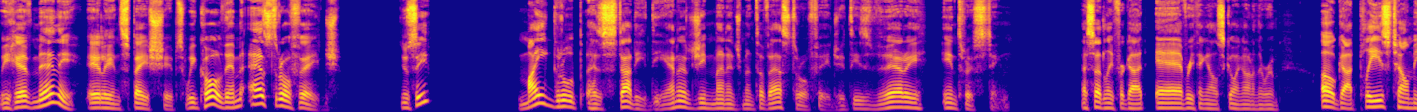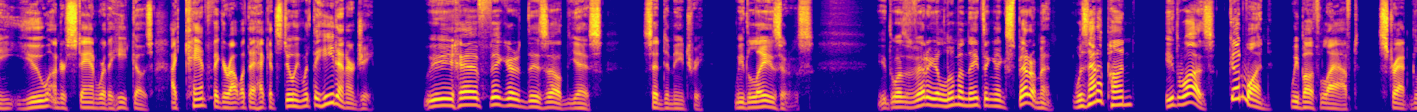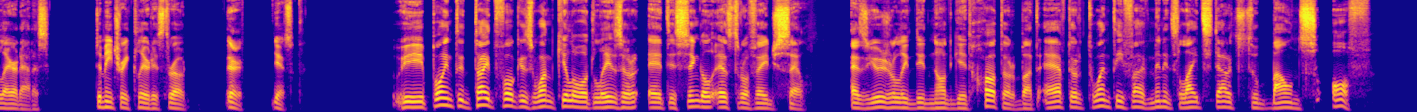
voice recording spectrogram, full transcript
We have many alien spaceships. We call them astrophage. You see? My group has studied the energy management of astrophage. It is very interesting. I suddenly forgot everything else going on in the room. Oh, God, please tell me you understand where the heat goes. I can't figure out what the heck it's doing with the heat energy. We have figured this out, yes, said Dmitri, with lasers. It was a very illuminating experiment. Was that a pun? It was. Good one. We both laughed. Stratt glared at us. Dmitri cleared his throat. Er, yes. We pointed tight focus 1 kilowatt laser at a single astrophage cell. As usually did not get hotter, but after 25 minutes light starts to bounce off.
